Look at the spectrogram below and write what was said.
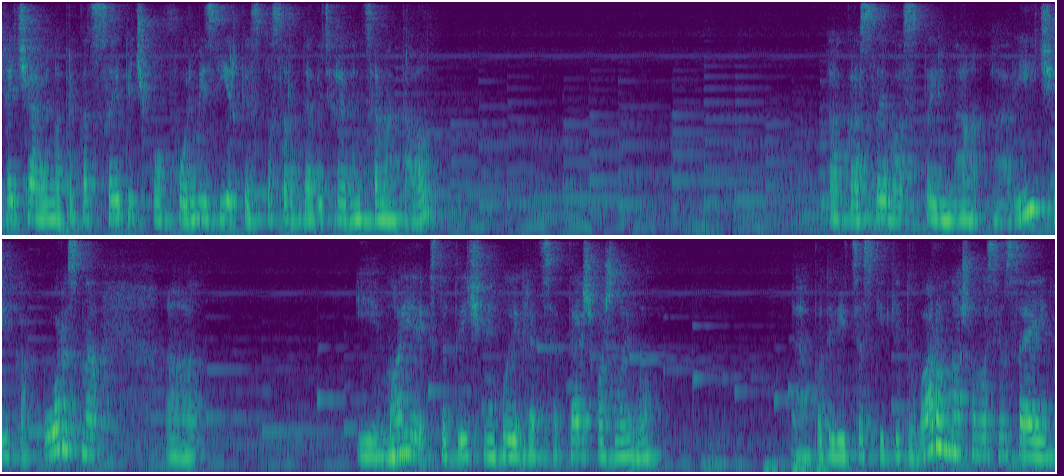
для чаю, наприклад, ситечко в формі зірки 149 гривень це метал. Е, Красива стильна е, річ, яка корисна е, і має естетичний вигляд. Це теж важливо. Подивіться, скільки товару в нашому сінсеї.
